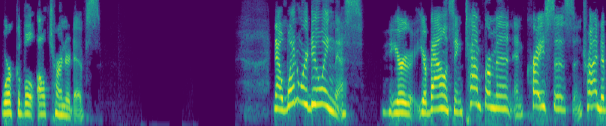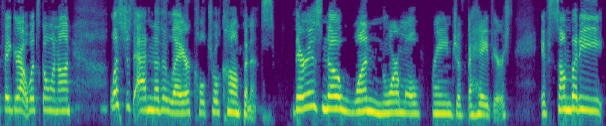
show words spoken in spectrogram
workable alternatives. Now when we're doing this you're you're balancing temperament and crisis and trying to figure out what's going on let's just add another layer cultural competence. There is no one normal range of behaviors. If somebody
